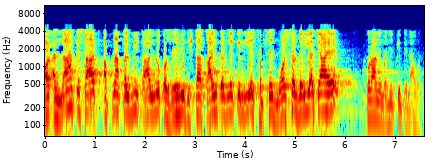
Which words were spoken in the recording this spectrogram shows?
और अल्लाह के साथ अपना कलबी ताल्लुक और जहनी रिश्ता कायम करने के लिए सबसे मौसर ज़रिया क्या है? कुरान मजिद की तिलावत।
